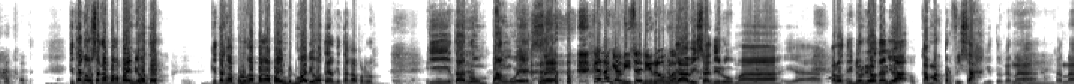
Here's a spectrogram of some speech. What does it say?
kita nggak usah ngapa-ngapain di hotel. Kita nggak perlu ngapa-ngapain berdua di hotel kita nggak perlu. Kita numpang WC Karena gak bisa di rumah. nggak bisa di rumah. Iya. Kalau tidur di hotel juga kamar terpisah gitu karena Iya. karena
